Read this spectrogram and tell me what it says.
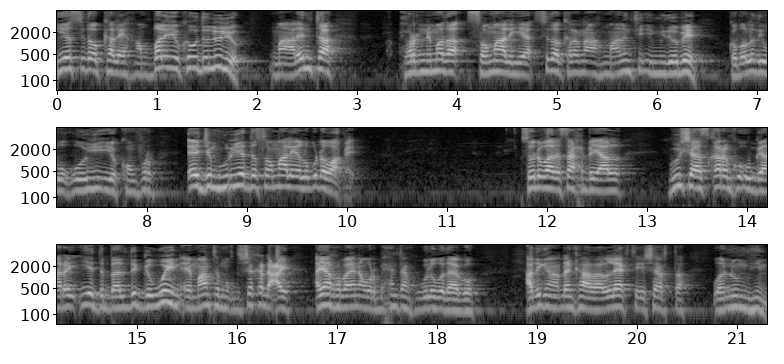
iyo sidoo kale hambal iyo kowda luulyo maalinta xornimada soomaaliya sidoo kalena ah maalintii ay midoobeen goboladii waqooyi iyo koonfur ee jamhuuriyadda soomaaliya lagu dhawaaqay. Soo dhawaada saaxiibayaal guushaas qaranku uu gaaray iyo dabaaldega weyn ee maanta muqdisho ka dhacay ayaan rabaa inaan warbixintan kugula wadaago adigana dhankaada leegta iyo sheerta waa noo muhiim.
